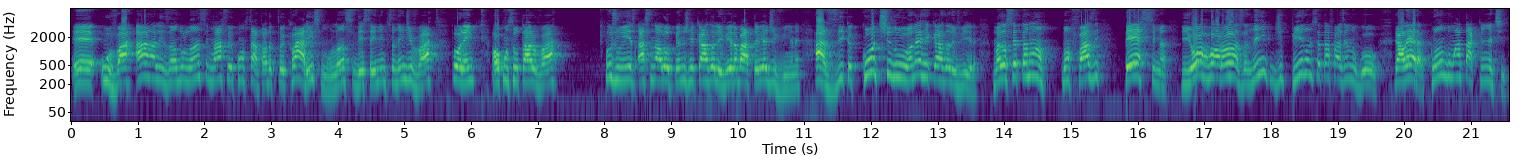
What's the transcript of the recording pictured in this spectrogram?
é, o VAR analisando o lance, mas foi constatado que foi claríssimo, o lance desse aí nem precisa nem de VAR, porém, ao consultar o VAR, o juiz assinalou o pênalti, Ricardo Oliveira bateu e adivinha, né? A zica continua, né, Ricardo Oliveira? Mas você tá numa, numa fase péssima e horrorosa, nem de pênalti você tá fazendo gol. Galera, quando um atacante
